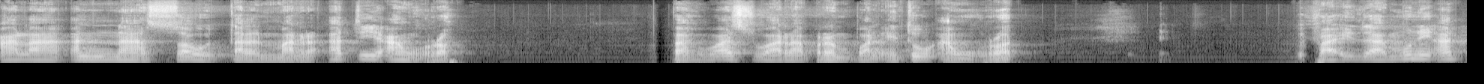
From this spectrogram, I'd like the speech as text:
ala anna sautal mar'ati aurah bahwa suara perempuan itu aurat Fa'idha muniat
